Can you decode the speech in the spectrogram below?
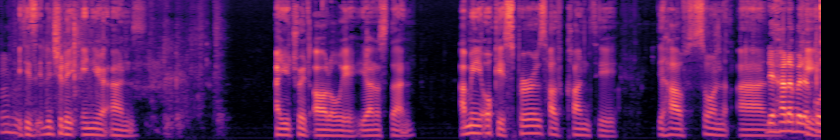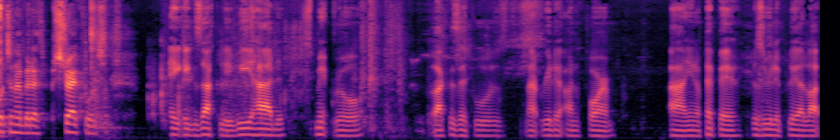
Mhm. It is literally in your hands, and you throw it all away. You understand? I mean, okay, Spurs have Conte. they have Son and They had a better Kane. coach and a better strike force. Exactly. We had Smith Rowe, Lacazette, who's not really on form. Uh, you know, Pepe doesn't really play a lot.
